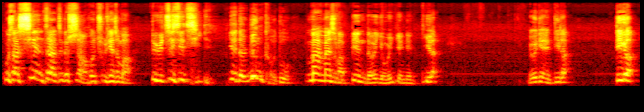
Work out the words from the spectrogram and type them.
为啥现在这个市场会出现什么？对于这些企业的认可度慢慢什么变得有一点点低了，有一点点低了。第一个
